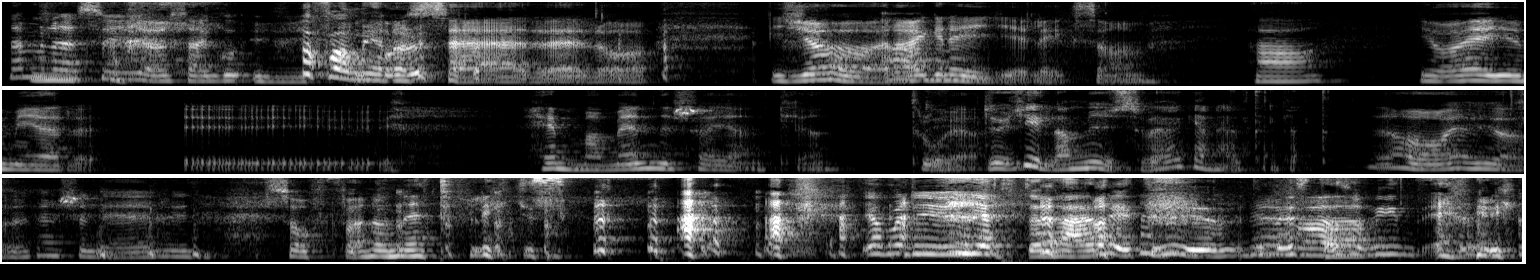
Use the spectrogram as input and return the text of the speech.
Nej men alltså göra så här, gå ut Vad fan på menar du? konserter och göra Ja. grejer liksom. Ja. Jag är ju mer eh, hemmamänniska egentligen, tror jag. Du gillar mysvägen helt enkelt. Ja, jag gör väl kanske det. Soffan och Netflix. Ja men det är ju jättehärligt. Det är ju det bästa som finns.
